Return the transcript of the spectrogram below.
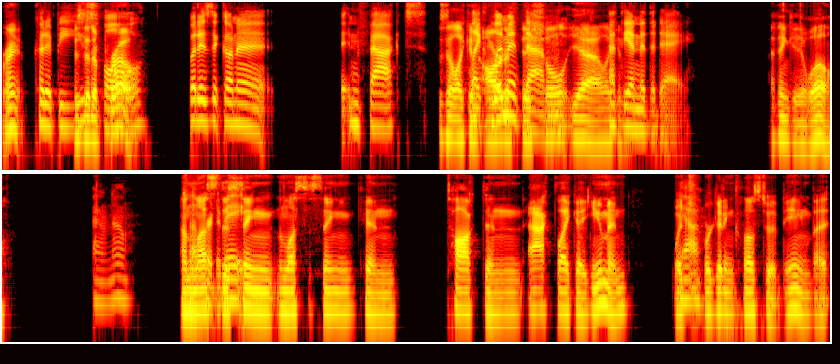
Right. could it be Is it a useful? pro? But is it going to, in fact, Is it like an Like, limit them artificial? Yeah, like at an- the end of the day? I think it will. I don't know. for Unless this thing unless this thing can talk and act like a human, which Yeah. we're getting close to it being, but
